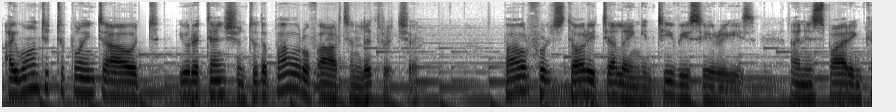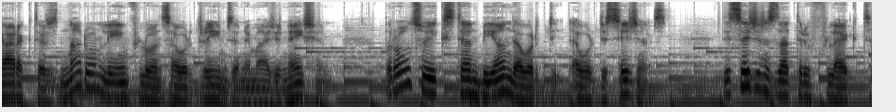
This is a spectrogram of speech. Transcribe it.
I wanted to point out your attention to the power of art and literature. Powerful storytelling in TV series and inspiring characters not only influence our dreams and imagination, but also extend beyond our, our decisions. Decisions that reflect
